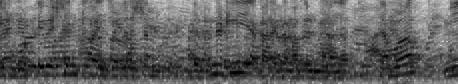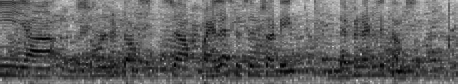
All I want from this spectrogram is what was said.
एक मोटिवेशन किंवा इन्स्पिरेशन डेफिनेटली या कार्यक्रमातून मिळालं. त्यामुळं मी या सोल डिटॉक्सच्या पहिल्या सेशनसाठी डेफिनेटली थम्सअप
